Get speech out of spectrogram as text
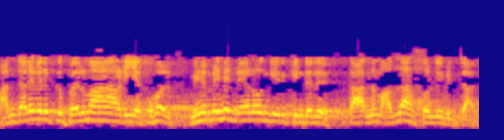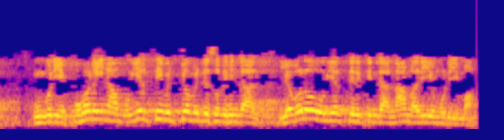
அந்த அளவிற்கு பெருமானாருடைய புகழ் மிக மிக மேலோங்கி இருக்கின்றது. காரணம் அல்லாஹ் சொல்லிவிட்டான். உங்களுடைய புகழை நாம் உயர்த்தி விட்டோம் என்று சொல்கின்றான். எவ்வளவு உயர்த்தி இருக்கின்றான் நாம் அறிய முடியுமா?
